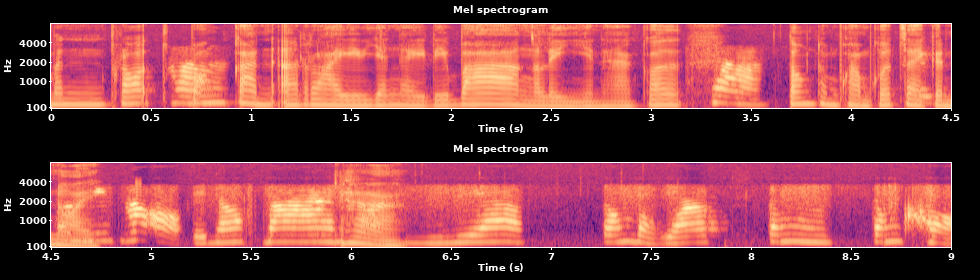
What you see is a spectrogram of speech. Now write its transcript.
มันเพราะค่ะป้องกันอะไรยังไงได้บ้างอะไรอย่างเงี้ยนะก็ค่ะต้องทำความเข้าใจกันหน่อยใถ้าออกไปนอกบ้านตค่ะอนนี้เนี่ยต้องบอกว่าต้องต้องขอ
